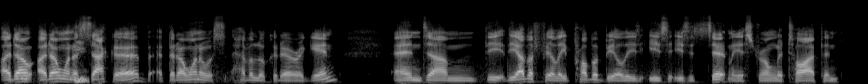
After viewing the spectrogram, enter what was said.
I don't I don't want to sack her, but I want to have a look at her again. And um, the the other filly, Probabeel, is, is is certainly a stronger type. And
